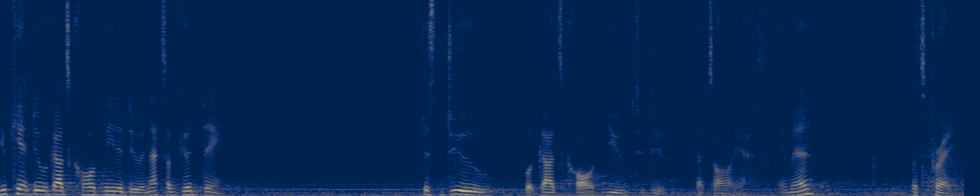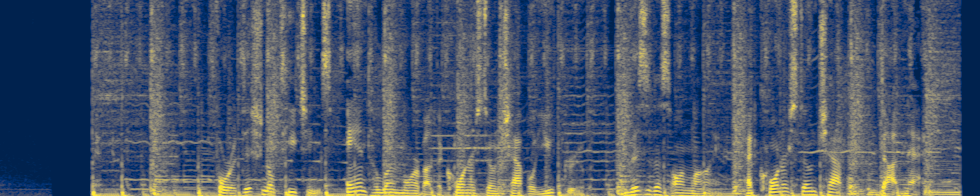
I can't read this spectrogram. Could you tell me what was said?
You can't do what God's called me to do. And that's a good thing. Just do what God's called you to do. That's all I ask. Amen? Let's pray. For additional teachings and to learn more about the Cornerstone Chapel Youth Group, visit us online at cornerstonechapel.net.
